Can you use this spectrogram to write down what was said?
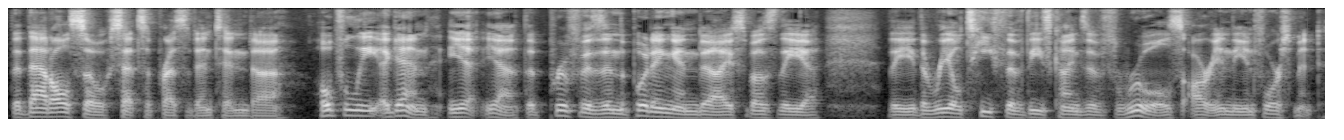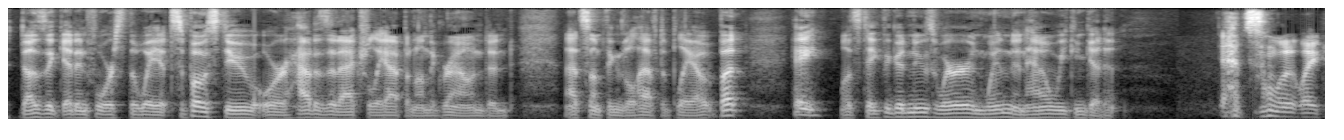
that that also sets a precedent. And uh, hopefully, again, yeah, yeah, the proof is in the pudding, and uh, I suppose the uh, the the real teeth of these kinds of rules are in the enforcement. Does it get enforced the way it's supposed to, or how does it actually happen on the ground? And that's something that'll have to play out. But hey, let's take the good news where and when and how we can get it. Absolutely.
